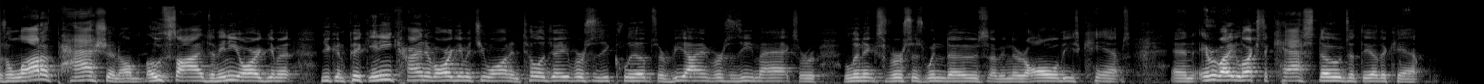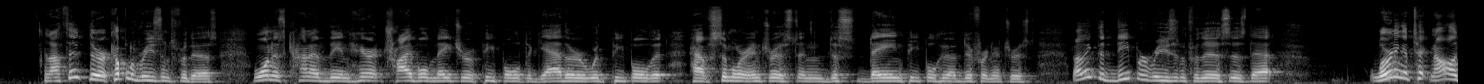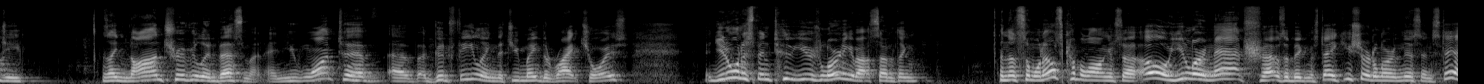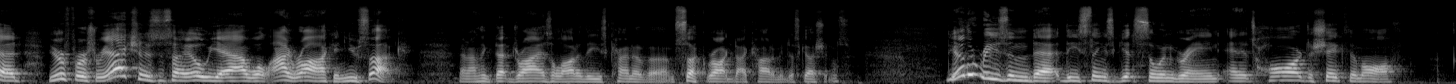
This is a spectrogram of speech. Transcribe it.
There's a lot of passion on both sides of any argument. You can pick any kind of argument you want, IntelliJ versus Eclipse, or VIM versus Emacs, or Linux versus Windows. I mean, there are all these camps. And everybody likes to cast stones at the other camp. And I think there are a couple of reasons for this. One is kind of the inherent tribal nature of people to gather with people that have similar interests and disdain people who have different interests. But I think the deeper reason for this is that learning a technology is a non-trivial investment and you want to have, have, a good feeling that you made the right choice. And you don't want to spend two years learning about something and then someone else come along and say, oh, you learned that, that was a big mistake, you should have learned this instead. Your first reaction is to say, oh yeah, well I rock and you suck. And I think that drives a lot of these kind of um, suck-rock dichotomy discussions. The other reason that these things get so ingrained and it's hard to shake them off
